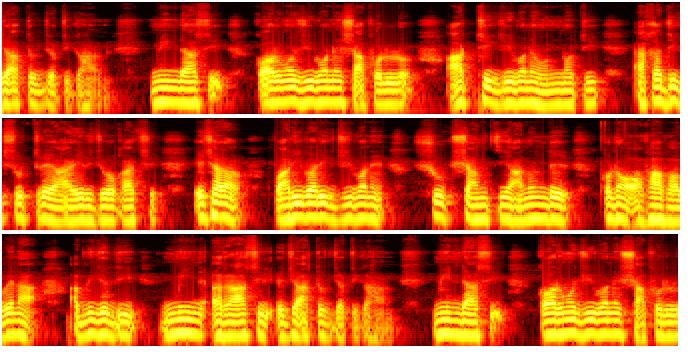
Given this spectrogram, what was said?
জাতক জাতিকা হন, মিন রাশি কর্মজীবনে সাফল্য, আর্থিক জীবনে উন্নতি, একাধিক সূত্রে আয়ের যোগ আছে। এছাড়াও পারিবারিক জীবনে সুখ, শান্তি, আনন্দের কোনো অভাব হবে না। আপনি যদি মিন রাশির জাতক জাতিকা হন, মিন রাশি কর্মজীবনের সাফল্য,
